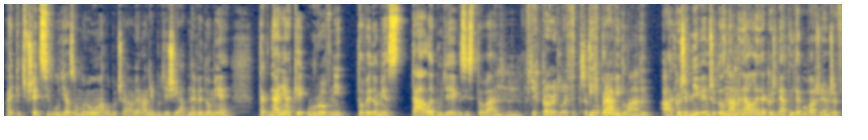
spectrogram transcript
aj keď všetci ľudia zomrú, alebo čo ja viem, a nebude žiadne vedomie, tak na nejakej úrovni to vedomie stále bude existovať. Mm-hmm. V tých pravidlách třeba. V tých pravidlách. Mm-hmm. A akože neviem, čo to znamená, ale akože nad tým tak uvažujem, že v,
